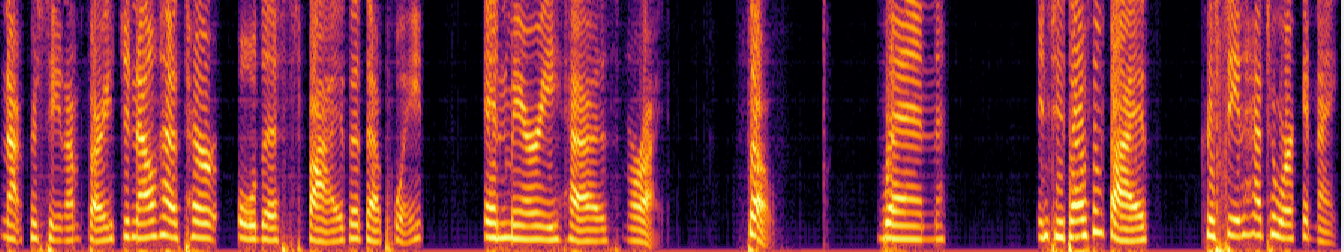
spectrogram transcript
not Christine, I'm sorry, Janelle has her oldest five at that point, and Meri has Mariah. So, when in 2005, Christine had to work at night,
